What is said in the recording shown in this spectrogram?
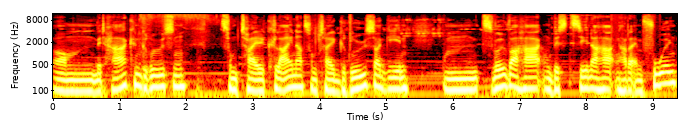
ähm, mit Hakengrößen zum Teil kleiner, zum Teil größer gehen. 12er mm, Haken bis 10er Haken hat er empfohlen.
